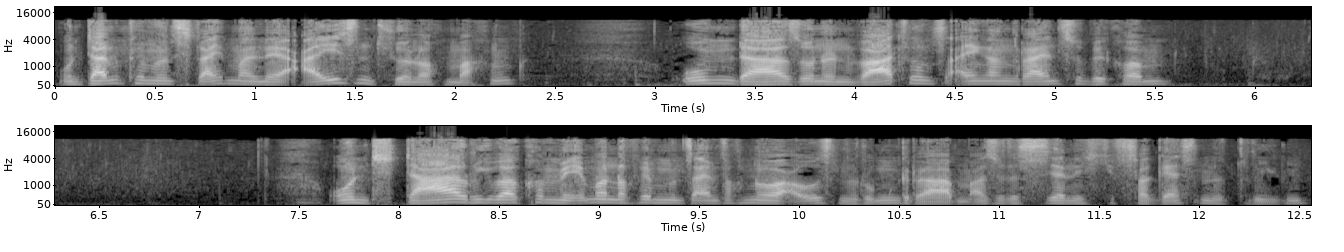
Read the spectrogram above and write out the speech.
Und dann können wir uns gleich mal eine Eisentür noch machen, um da so einen Wartungseingang reinzubekommen. Und darüber kommen wir immer noch, wenn wir uns einfach nur außen rumgraben. Also das ist ja nicht vergessen da drüben.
